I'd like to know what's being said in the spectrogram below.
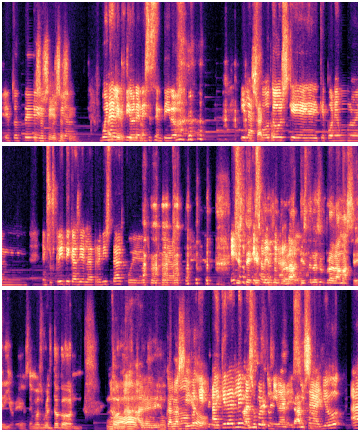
Entonces, Eso sí, pues eso mira, sí. Buena Hay elección en ese sentido. y las Exacto. fotos que, que pone uno en, en sus críticas y en las revistas, pues, pues mira. Eso Este, que este sabe no es programa, este no es un programa serio, ¿eh? Os hemos vuelto con. No, Con pero Álvaro. nunca lo ha No, sido. hay que darle más oportunidades. O sea, yo a,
